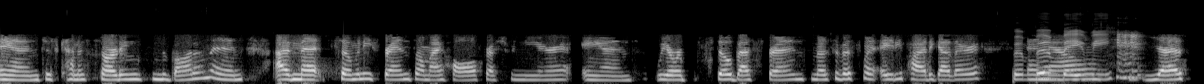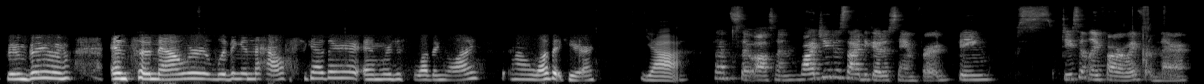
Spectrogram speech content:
and just kind of starting from the bottom and I've met so many friends on my hall freshman year and we are still best friends. Most of us went ADPi together Boom, And boom, now- baby. Yes, boom, boom. And so now we're living in the house together and we're just loving life. And I love it here. Yeah. That's so awesome. Why'd you decide to go to Samford, being decently far away from there?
